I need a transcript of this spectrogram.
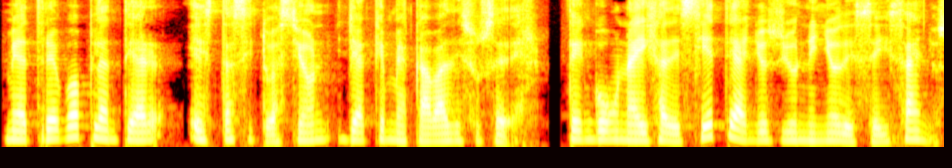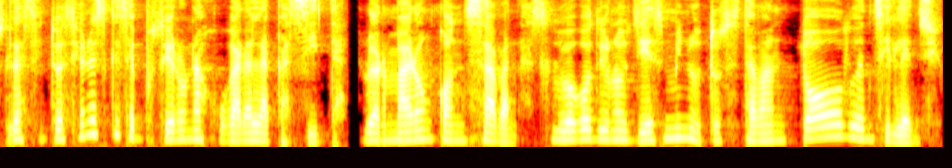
Me atrevo a plantear esta situación ya que me acaba de suceder. Tengo una hija de 7 años y un niño de 6 años. La situación es que se pusieron a jugar a la casita. Lo armaron con sábanas. Luego de unos 10 minutos estaban todo en silencio.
